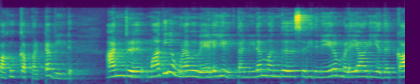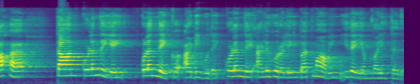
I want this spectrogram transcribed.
பகுக்கப்பட்ட வீடு. அன்று மதிய உணவு வேளையில் தன்னிடம் வந்து சிறிது நேரம் விளையாடியதற்காக தான் குழந்தையை குழந்தைக்கு அடி உதை குழந்தை அழுகுரலில் பத்மாவின் இதயம் வலித்தது.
